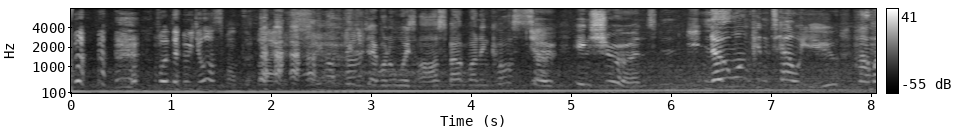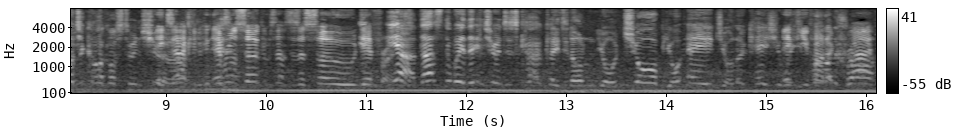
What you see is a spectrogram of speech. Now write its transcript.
but who you're sponsored by? everyone always asks about running costs. So insurance, no one can tell you how much a car costs to insure. exactly, because everyone's circumstances are so different. Yeah, that's the way that insurance is calculated on your job, your age, your location. If you you've had a crash,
